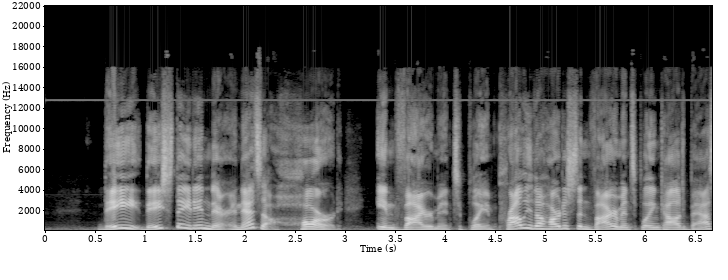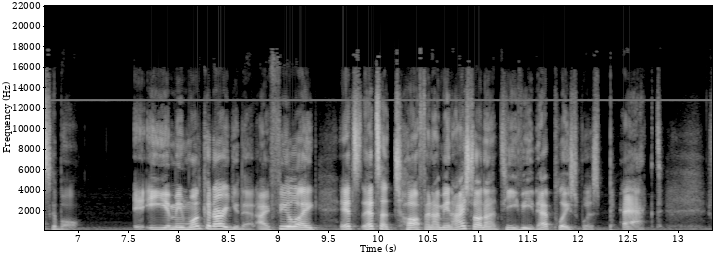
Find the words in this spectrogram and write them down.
They they stayed in there, and that's a hard environment to play in. Probably the hardest environment to play in college basketball. I mean, one could argue that. I feel like it's that's a tough, and I mean, I saw it on TV. That place was packed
